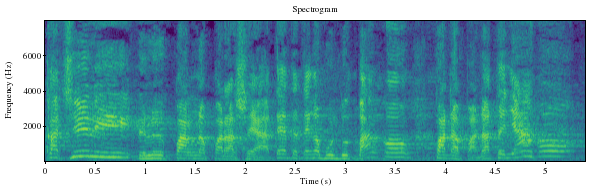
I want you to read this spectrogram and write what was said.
Kaciri dilepang na para sehat teh teh buntut Bangkong. Pada pada tenyaho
